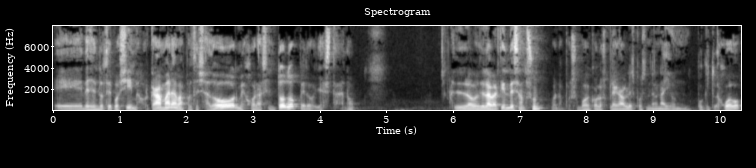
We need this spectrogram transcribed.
Eh, desde entonces, pues sí, mejor cámara, más procesador, mejoras en todo, pero ya está, ¿no? Los de la vertiente de Samsung, bueno, pues supongo que con los plegables pues tendrán ahí un poquito de juego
